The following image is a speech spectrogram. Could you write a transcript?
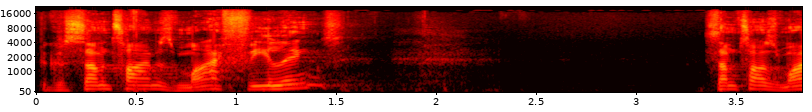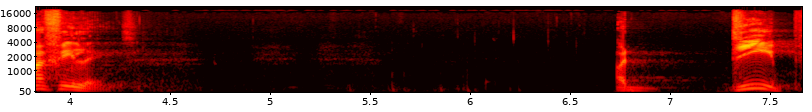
Because sometimes my feelings, sometimes my feelings are deep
